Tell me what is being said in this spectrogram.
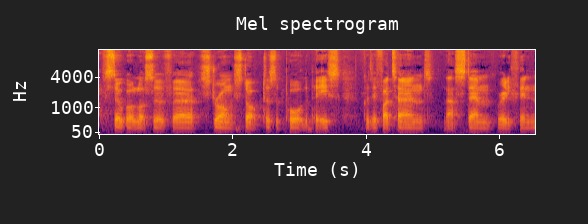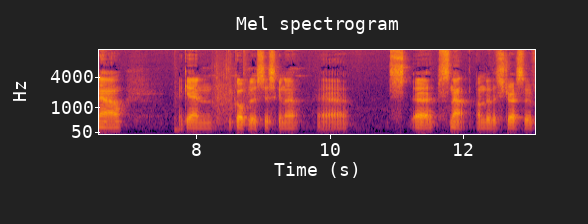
I've still got lots of uh, strong stock to support the piece. Because if I turned that stem really thin now, again the goblet's just gonna uh, uh, snap under the stress of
